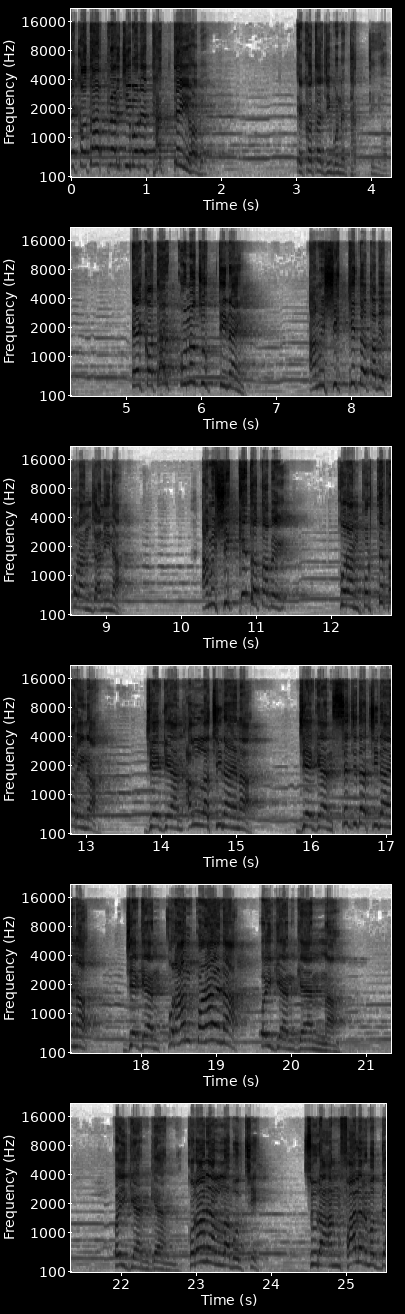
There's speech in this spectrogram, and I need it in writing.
এ কথা আপনার জীবনে থাকতেই হবে। এ কথা জীবনে থাকতেই হবে। এ কথার কোনো যুক্তি নাই। আমি শিক্ষিত, তবে কোরআন জানি না। আমি শিক্ষিত, তবে কোরআন পড়তে পারি না। যে জ্ঞান আল্লাহ চিনায় না, যে জ্ঞান সেজদা চিনায় না, যে জ্ঞান কোরআন পড়ায় না, ওই জ্ঞান জ্ঞান না। ওই জ্ঞান জ্ঞান না। কোরআনে আল্লাহ বলছে সুরা আনফালের মধ্যে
